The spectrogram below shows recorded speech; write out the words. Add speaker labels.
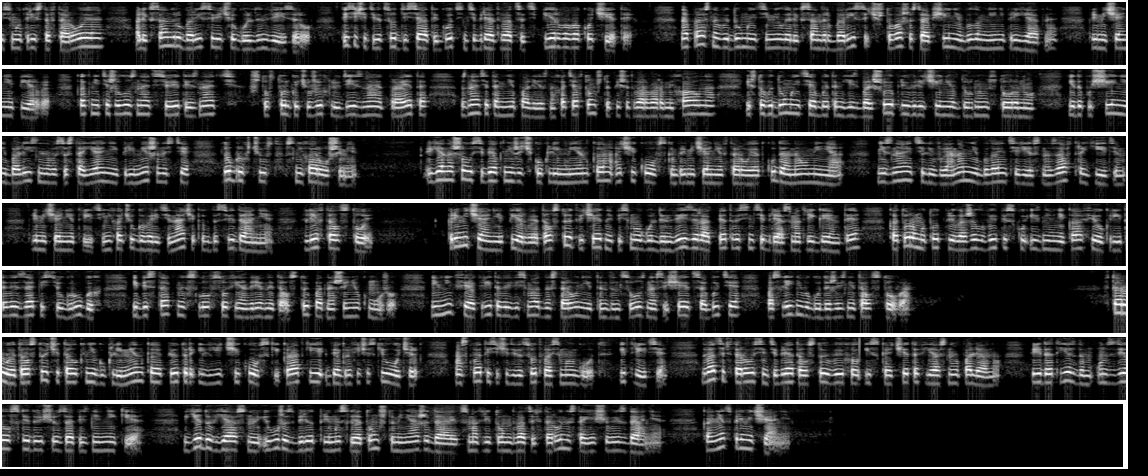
Speaker 1: Письмо 302 Александру Борисовичу Гольденвейзеру. 1910 год, сентября 21 Кочеты. Напрасно вы думаете, милый Александр Борисович, что ваше сообщение было мне неприятное. Примечание первое. Как мне тяжело знать все это и знать, что столько чужих людей знают про это, знать это мне полезно. Хотя в том, что пишет Варвара Михайловна, и что вы думаете об этом, есть большое преувеличение в дурную сторону, недопущение болезненного состояния и перемешанности добрых чувств с нехорошими. Я нашел у себя книжечку Клименко о Чайковском, примечание второе, откуда она у меня. Не знаете ли вы, она мне была интересна. Завтра едем. Примечание третье. Не хочу говорить иначе, как до свидания. Лев Толстой. Примечание. Первое. Толстой отвечает на письмо Гульденвейзера от 5 сентября, смотри ГМТ, которому тот приложил выписку из дневника Феокритовой с записью грубых и бестактных слов Софьи Андреевны Толстой по отношению к мужу. Дневник Феокритовой весьма односторонне и тенденциозно освещает события последнего года жизни Толстого. Второе. Толстой читал книгу Клименко Петр Ильич Чайковский. Краткий биографический очерк. Москва, 1908 год. И третье. 22 сентября Толстой выехал из Качета в Ясную Поляну. Перед отъездом он сделал следующую запись в дневнике. «Еду в Ясную, и ужас берет при мысли о том, что меня ожидает. Смотри том 22 настоящего издания». Конец примечаний.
